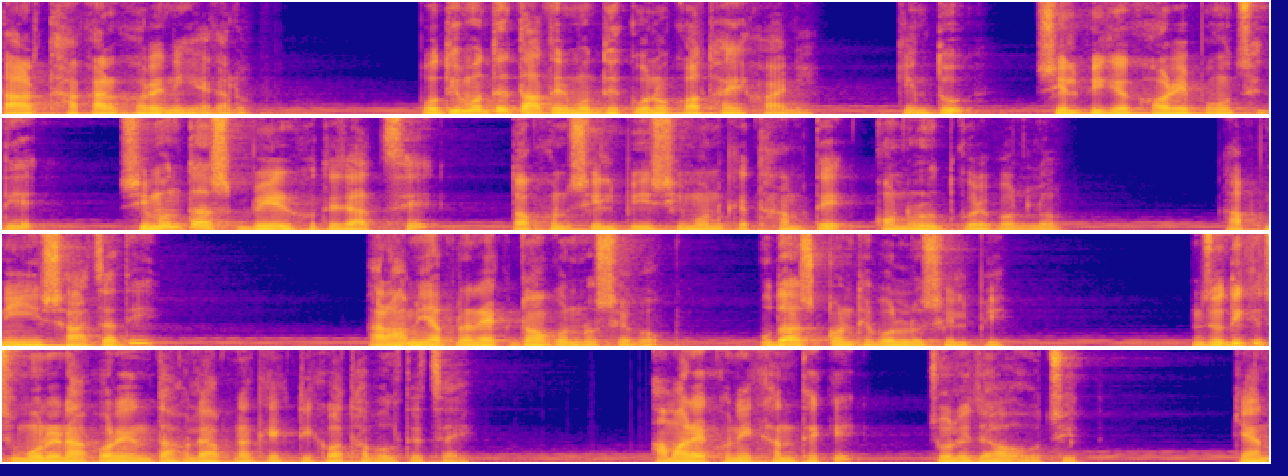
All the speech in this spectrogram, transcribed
তার থাকার ঘরে নিয়ে গেল। পথিমধ্যে তাদের মধ্যে কোনো কথাই হয়নি। কিন্তু শিল্পীকে ঘরে পৌঁছে দিয়ে সীমন্তাস বের হতে যাচ্ছে, তখন শিল্পী সিমনকে থামতে অনুরোধ করে বলল, আপনি শাহজাদি আর আমি আপনার এক নগণ্য সেবক, উদাস কণ্ঠে বলল শিল্পী। যদি কিছু মনে না করেন, তাহলে আপনাকে একটি কথা বলতে চাই। আমার এখন এখান থেকে চলে যাওয়া উচিত। কেন?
